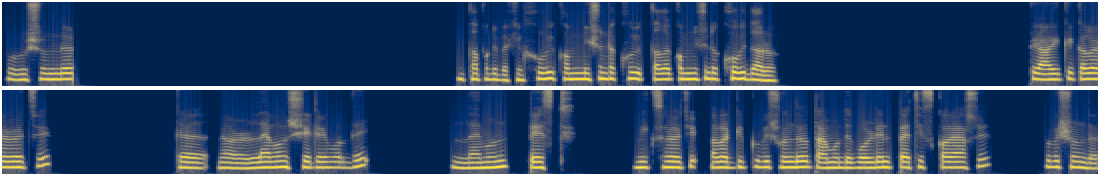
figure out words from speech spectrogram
খুবই সুন্দর। কাপড়টি দেখেন খুবই কম্বিনেশনটা খুবই কালার কম্বিনেশনটা খুবই দারুণ। আরেকটি কালার রয়েছে লেমন শেডের মধ্যে লেমন পেস্ট মিক্স হয়েছে কালারটি খুবই সুন্দর, তার মধ্যে গোল্ডেন প্যাচিস করা আছে, খুবই সুন্দর।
